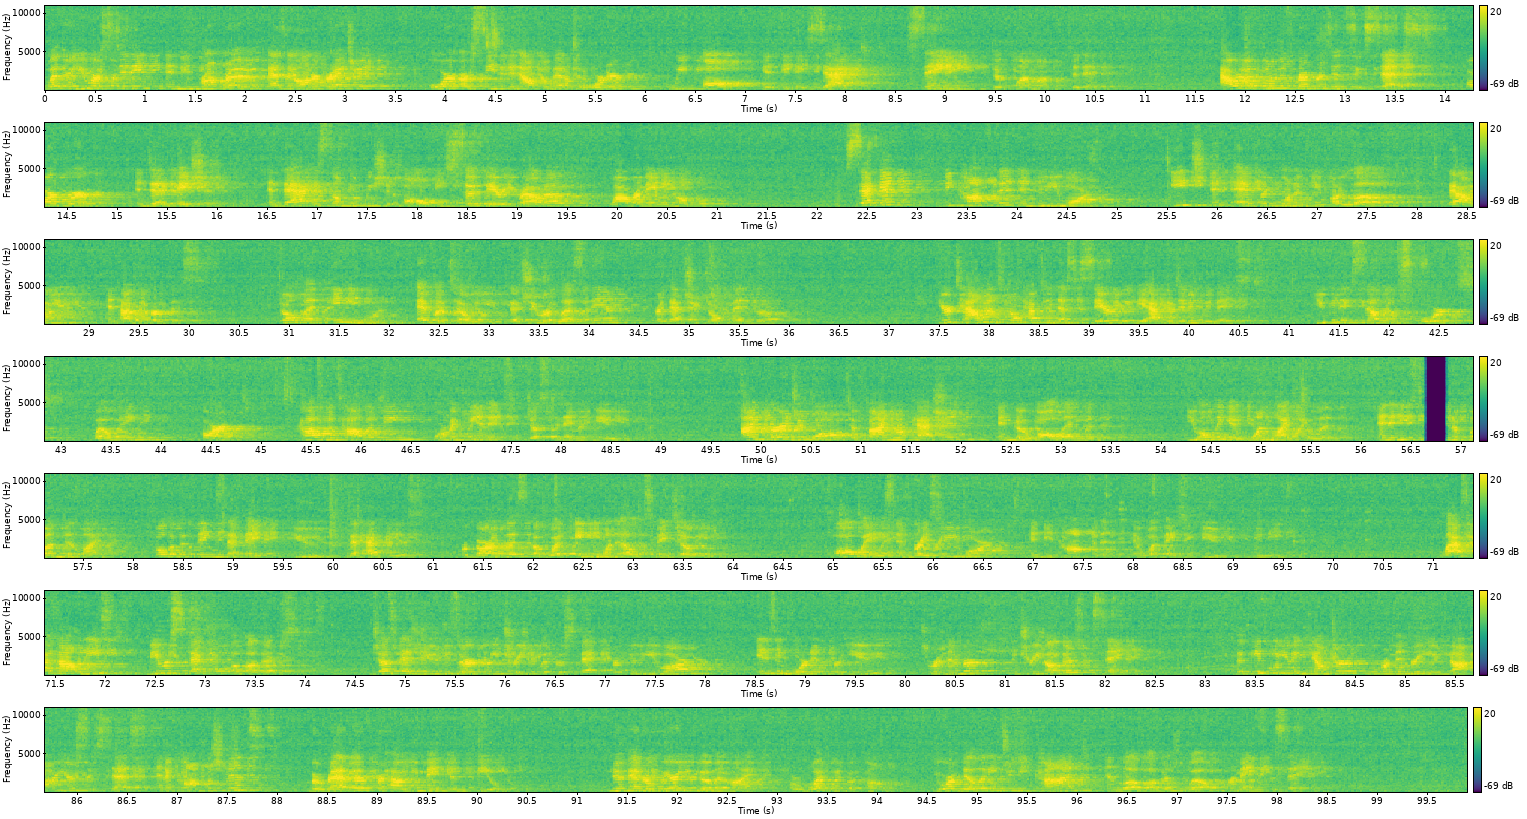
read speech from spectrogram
Whether you are sitting in the front row as an honor graduate or are seated in alphabetical order, we all get the exact same diploma today. Our diplomas represent success, hard work, and dedication, and that is something we should all be so very proud of while remaining humble. Second, be confident in who you are. Each and every one of you are loved, valued, and have a purpose. Don't let anyone ever tell you that you are less than or that you don't measure up. Your talents don't have to necessarily be academically based. You can excel in sports, welding, art, cosmetology, or mechanics, just to name a few. I encourage you all to find your passion and go all in with it. You only get one life to live, and it it is an abundant life, full of the things that make you the happiest, regardless of what anyone else may tell you. Always embrace who you are and be confident in what makes you unique. Last but not least, be respectful of others. Just as you deserve to be treated with respect for who you are, it is important for you to remember to treat others the same. The people you encounter will remember you not for your success and accomplishments, but rather for how you made them feel. No matter where you go in life or what you become, your ability to be kind and love others well remains the same.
